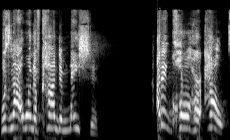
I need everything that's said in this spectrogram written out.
was not one of condemnation. I didn't call her out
